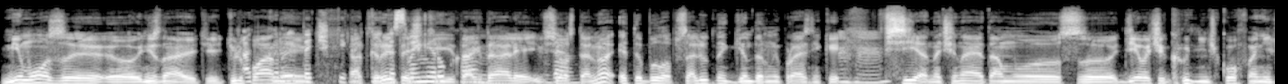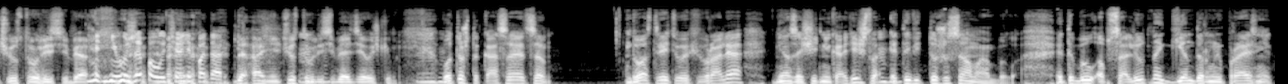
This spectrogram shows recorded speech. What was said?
мимозы, не знаю, эти тюльпаны, открыточки, открыточки и так далее, и все да. остальное. Это был абсолютно гендерный праздник. И угу. все, начиная там с девочек-грудничков, они чувствовали себя... Они уже получали подарки. Да, они чувствовали себя девочками. Вот то, что касается 23 февраля, Дня защитника Отечества, угу. это ведь то же самое было. Это был абсолютно гендерный праздник.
